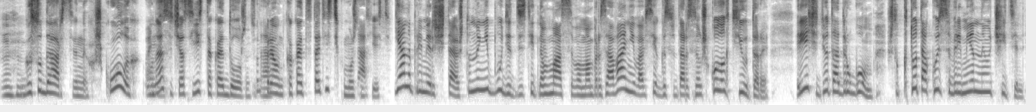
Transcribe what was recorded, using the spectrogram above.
угу. государственных школах Понятно. у нас сейчас есть такая должность? Да. Вот прям какая-то статистика, может да. быть, есть. Я, например, считаю, что ну, не будет действительно в массовом образовании во всех государственных школах тьютеры. Речь идет о другом, что кто такой современный учитель.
